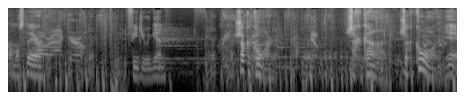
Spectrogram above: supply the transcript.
Almost there. Right, girl. Need to feed you again. Shucker corn. Shucker corn. Shucker corn. Yeah.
